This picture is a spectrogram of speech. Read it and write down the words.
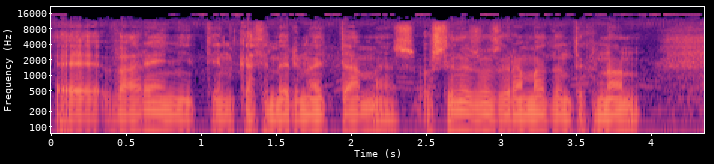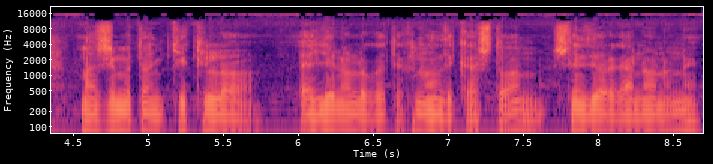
ε, βαραίνει την καθημερινότητά μας, ο Σύνδεσμος Γραμμάτων Τεχνών μαζί με τον κύκλο Ελλήνων Λογοτεχνών Δικαστών συνδιοργανώνουν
